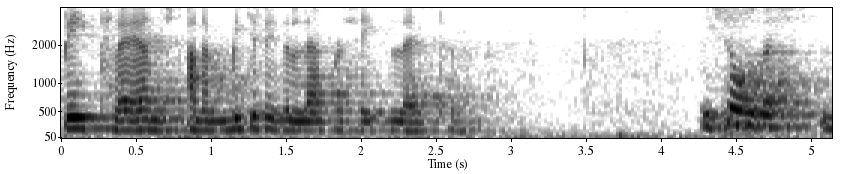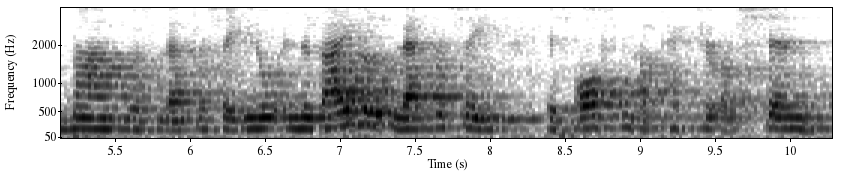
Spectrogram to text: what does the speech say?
be cleansed. And immediately the leprosy left him. He saw this man with leprosy. You know, in the Bible, leprosy is often a picture of sin.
